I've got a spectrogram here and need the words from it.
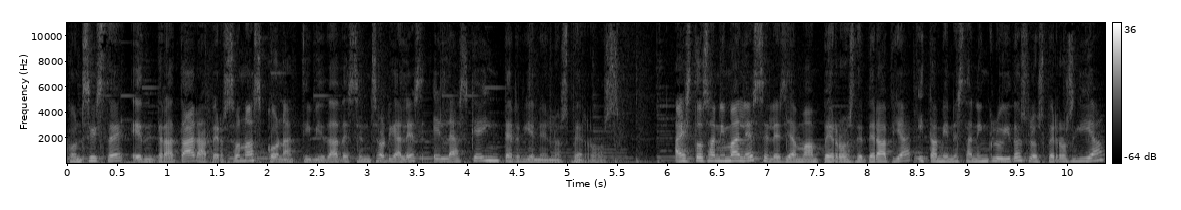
Consiste en tratar a personas con actividades sensoriales en las que intervienen los perros. A estos animales se les llaman perros de terapia y también están incluidos los perros guía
